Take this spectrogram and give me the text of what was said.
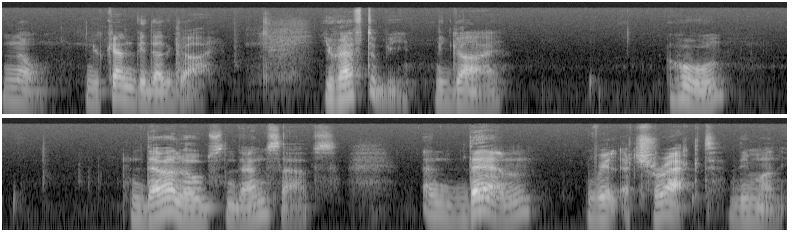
No, you can't be that guy. You have to be the guy who develops themselves and them will attract the money.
